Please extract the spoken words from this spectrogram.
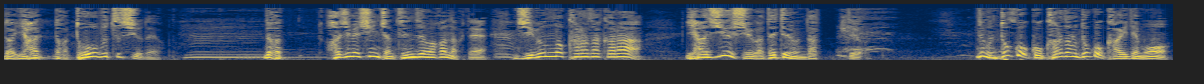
う。だから、や、だから動物臭だよ。だから、はじめしんちゃん全然わかんなくて、自分の体から野獣臭が出てるんだって。でも、どこを、こう、体のどこを嗅いでも、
